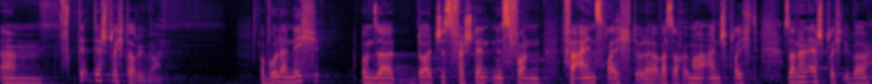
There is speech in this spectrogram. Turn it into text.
ähm, der, der spricht darüber. Obwohl er nicht unser deutsches Verständnis von Vereinsrecht oder was auch immer anspricht, sondern er spricht über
